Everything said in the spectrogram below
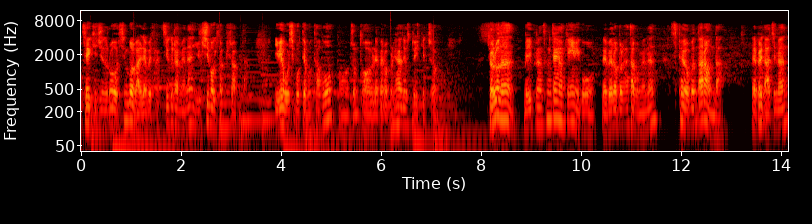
제 기준으로 심볼 만렙을 다 찍으려면 60억이 더 필요합니다. 255대 못하고 어, 좀 더 레벨업을 해야 될 수도 있겠죠. 결론은 메이플은 성장형 게임이고 레벨업을 하다 보면은 스펙업은 따라온다. 레벨 낮으면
